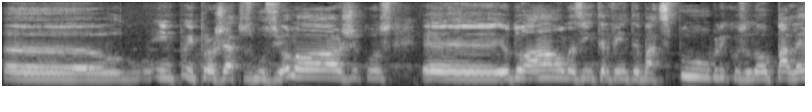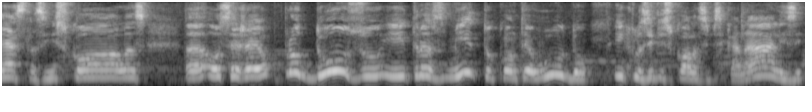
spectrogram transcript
uh, em, projetos museológicos, eu dou aulas e intervenho em debates públicos, eu dou palestras em escolas. ou seja, eu produzo e transmito conteúdo, inclusive escolas de psicanálise,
